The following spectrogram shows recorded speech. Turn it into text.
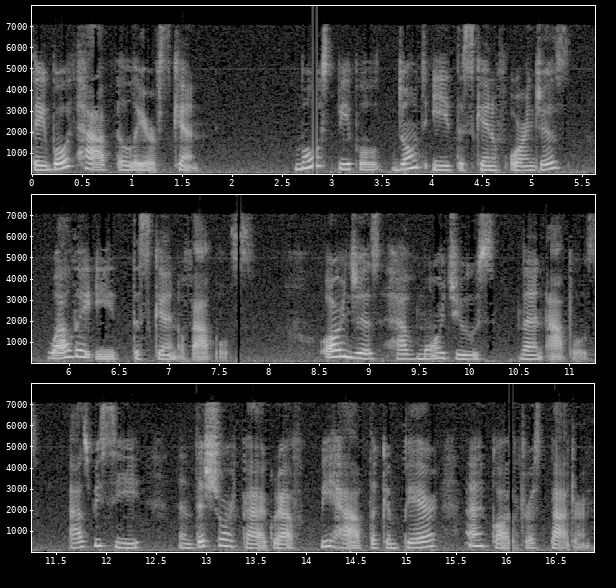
They both have a layer of skin. Most people don't eat the skin of oranges while they eat the skin of apples. Oranges have more juice than apples. As we see in this short paragraph, we have the compare and contrast pattern.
